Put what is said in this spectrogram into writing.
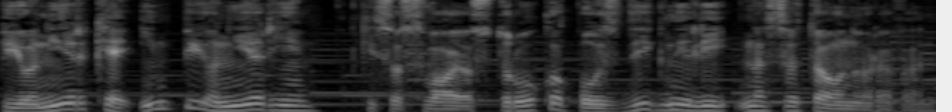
pionirke in pionirji, ki so svojo stroko povzdignili na svetovno raven.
